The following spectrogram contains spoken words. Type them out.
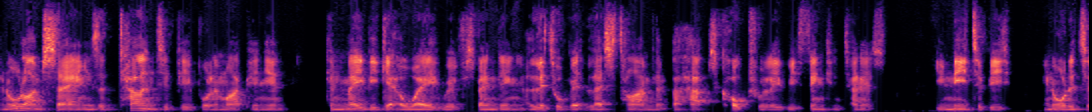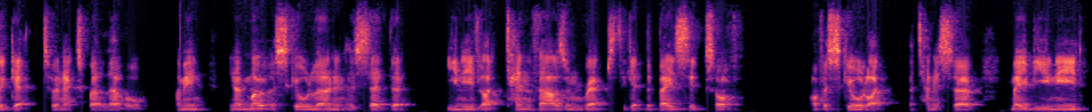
And all I'm saying is that talented people, in my opinion, can maybe get away with spending a little bit less time than perhaps culturally we think in tennis you need to be in order to get to an expert level. I mean, you know, motor skill learning has said that you need like 10,000 reps to get the basics of of a skill like a tennis serve. Maybe you need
